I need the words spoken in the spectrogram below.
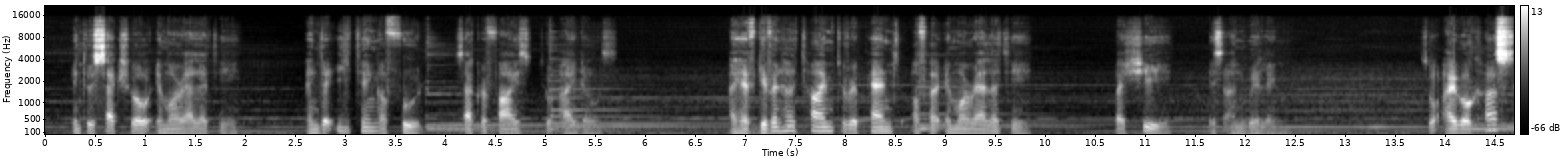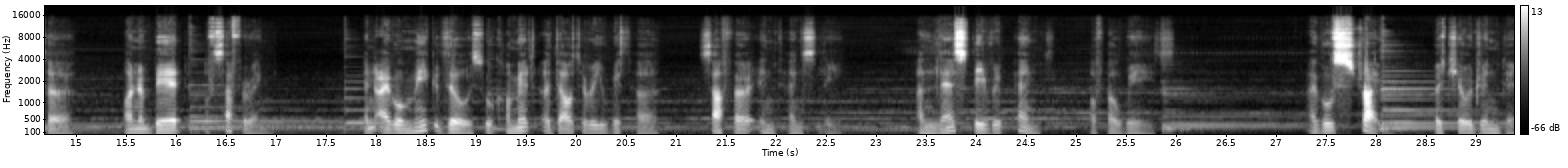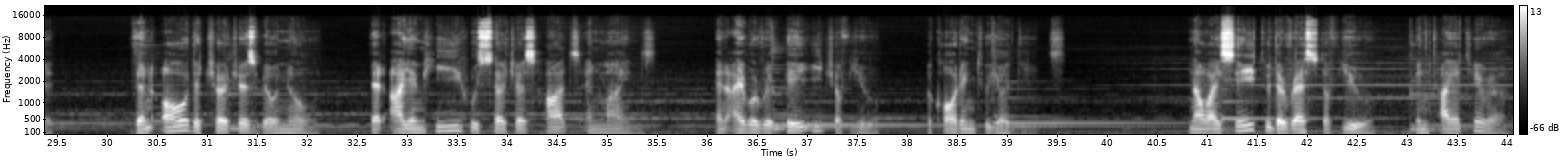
into sexual immorality and the eating of food sacrificed to idols. I have given her time to repent of her immorality, but she is unwilling. So I will cast her on a bed of suffering, and I will make those who commit adultery with her suffer intensely, unless they repent of her ways. I will strike her children dead then all the churches will know that I am he who searches hearts and minds, and I will repay each of you according to your deeds. Now I say to the rest of you in Thyatira,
